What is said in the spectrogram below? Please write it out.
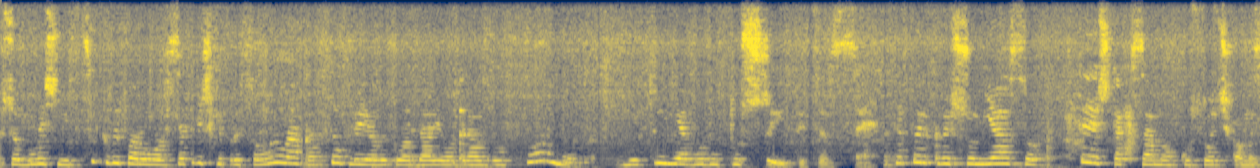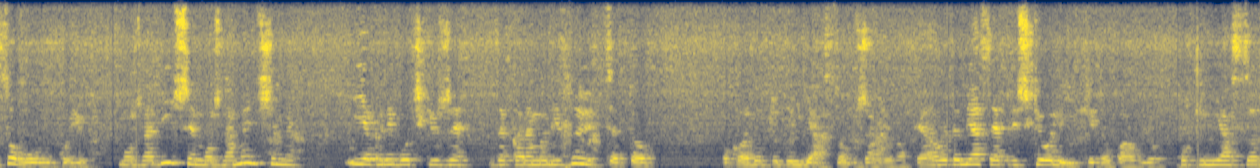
щоб лишній сік випарувався, трішки присолила. Картоплю я викладаю одразу в форму, в якій я буду тушити це все. А тепер кришу м'ясо теж так само кусочками, соломкою. Можна більше, можна меншими. І як грибочки вже закарамелізуються, то покладу туди м'ясо обжарювати. Але до м'яса я трішки олійки додавлю. Поки м'ясо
